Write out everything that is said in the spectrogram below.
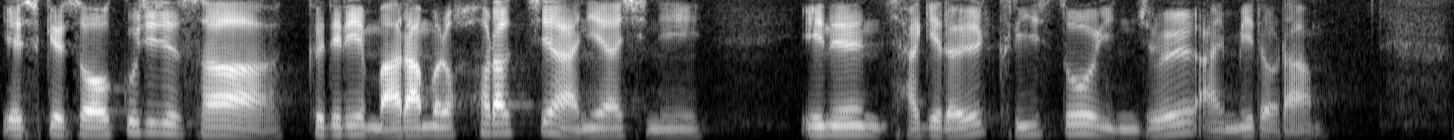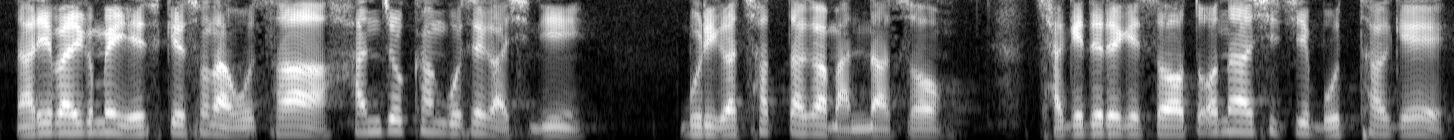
예수께서 꾸짖으사 그들이 말함을 허락지 아니하시니 이는 자기를 그리스도인 줄 알미러라. 날이 밝으면 예수께서 나오사 한적한 곳에 가시니 무리가 찾다가 만나서 자기들에게서 떠나시지 못하게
